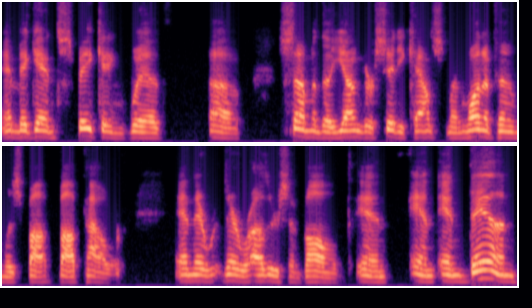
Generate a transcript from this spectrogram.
and began speaking with uh, some of the younger city councilmen, one of whom was Bob Bob Power, and there there were others involved. And and and then,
